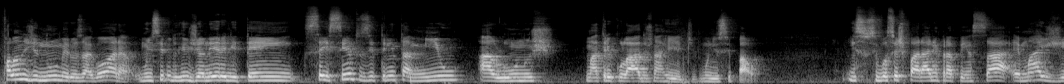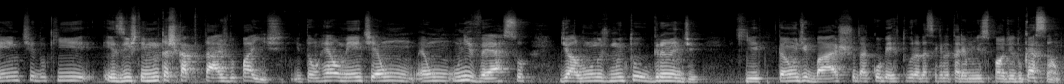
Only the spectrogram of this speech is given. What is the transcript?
Falando de números agora, o município do Rio de Janeiro ele tem 630 mil alunos matriculados na rede municipal. Isso, se vocês pararem para pensar, é mais gente do que existem em muitas capitais do país. Então, realmente é um, é um universo de alunos muito grande que estão debaixo da cobertura da Secretaria Municipal de Educação.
